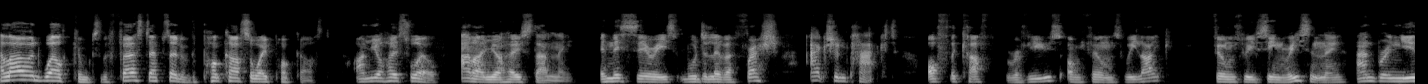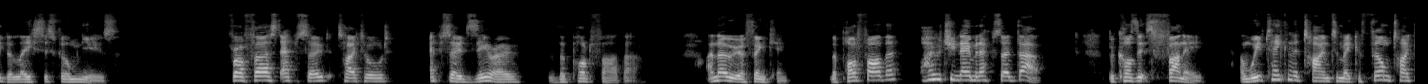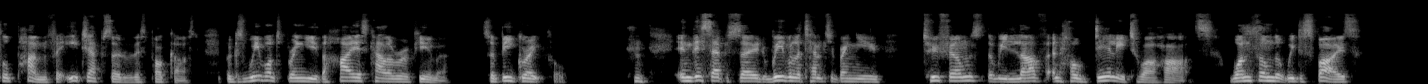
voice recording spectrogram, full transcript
Hello and welcome to the first episode of the Podcast Away podcast. I'm your host, Will. And I'm your host, Stanley. In this series, we'll deliver fresh, action packed, off the cuff reviews on films we like, films we've seen recently, and bring you the latest film news. For our first episode, titled Episode Zero The Podfather. I know what you're thinking. The Podfather? Why would you name an episode that? Because it's funny. And we've taken the time to make a film title pun for each episode of this podcast because we want to bring you the highest caliber of humor. So be grateful. In this episode, we will attempt to bring you two films that we love and hold dearly to our hearts, one film that we despise,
